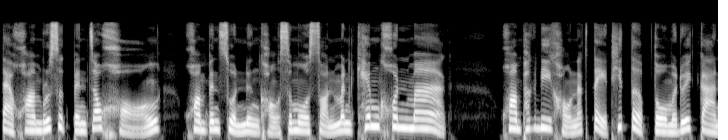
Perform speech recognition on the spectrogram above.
แต่ความรู้สึกเป็นเจ้าของ ความเป็นส่วนหนึ่งของสโมสรมันเข้มข้นมาก ความพักดีของนักเตะที่เติบโตมาด้วยกัน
